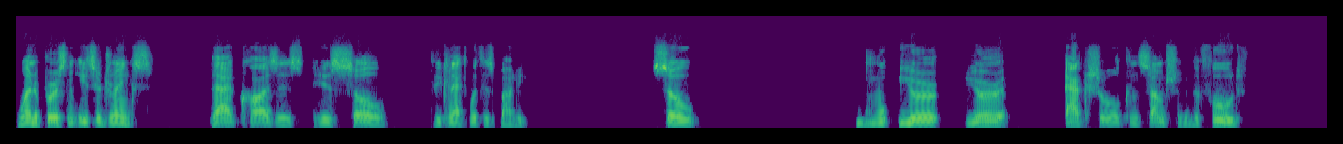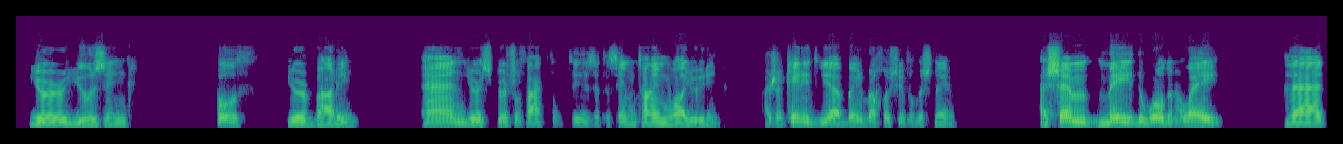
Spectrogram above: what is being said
when a person eats or drinks, that causes his soul to be connected with his body. So your your actual consumption of the food, you're using both your body and your spiritual faculties at the same time while you're eating. Hashem made the world in a way that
